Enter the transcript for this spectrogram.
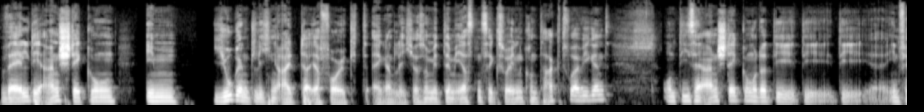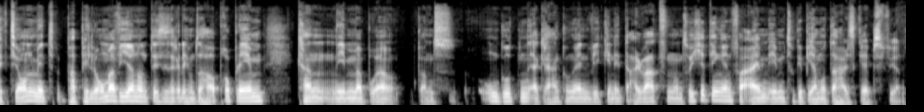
weil die Ansteckung im jugendlichen Alter erfolgt eigentlich, also mit dem ersten sexuellen Kontakt vorwiegend. Und diese Ansteckung oder die, die, die äh, Infektion mit Papillomaviren, und das ist eigentlich unser Hauptproblem, kann neben ein paar ganz unguten Erkrankungen wie Genitalwarzen und solche Dinge vor allem eben zu Gebärmutterhalskrebs führen.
